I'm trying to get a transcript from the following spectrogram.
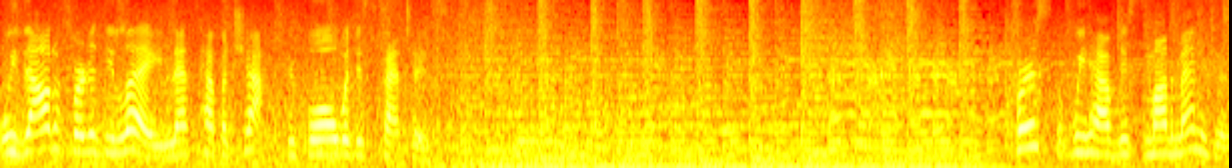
Without further delay, let's have a chat before we dispatch it. First, we have the Smart Manager,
